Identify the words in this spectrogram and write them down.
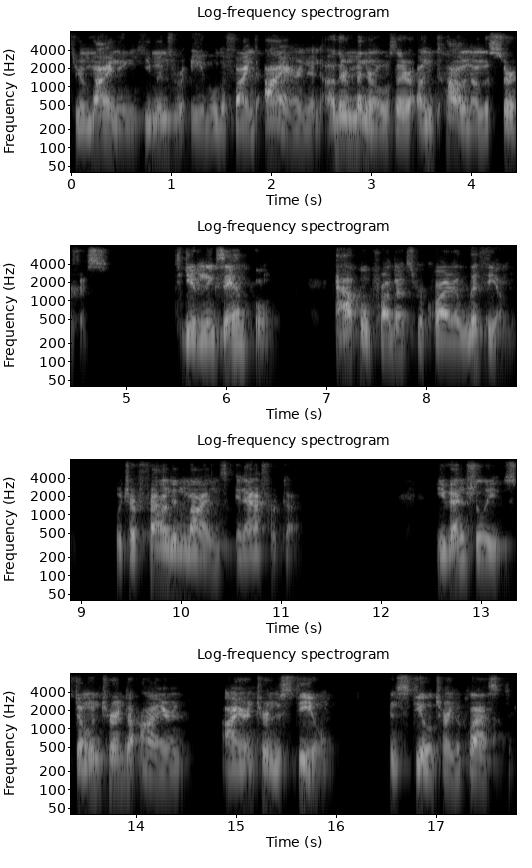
Through mining, humans were able to find iron and other minerals that are uncommon on the surface. To give an example, Apple products require lithium, which are found in mines in Africa. Eventually, stone turned to iron, iron turned to steel, and steel turned to plastic.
